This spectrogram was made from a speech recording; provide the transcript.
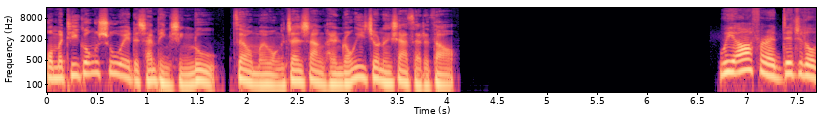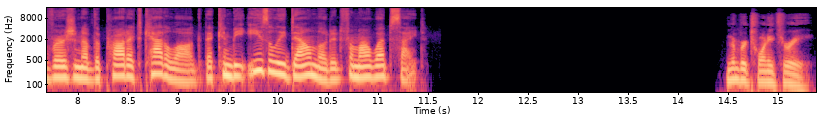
我们提供数位的产品型录，在我们网站上很容易就能下载得到。We offer a digital version of the product catalog that can be easily downloaded from our website. Number 23.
